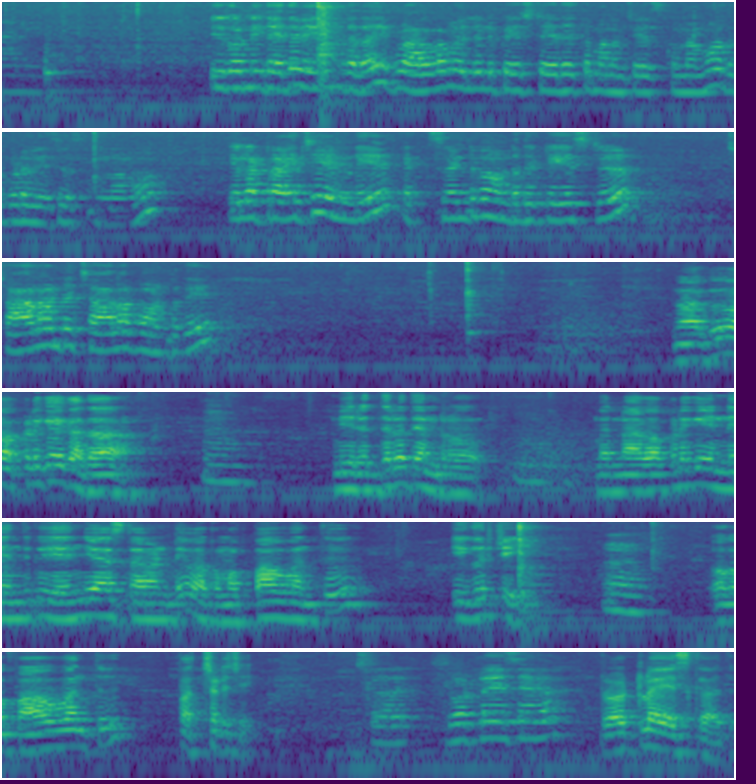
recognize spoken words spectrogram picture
అని. ఇదిగోండి ఇదైతే వేసింది కదా. ఇప్పుడు అల్లం వెల్లుల్లి పేస్ట్ ఏదైతే మనం చేసుకున్నామో అది కూడా వేసేసుకున్నాము. ఇలా ట్రై చేయండి. ఎక్సలెంట్గా ఉంటుంది టేస్ట్. చాలా అంటే చాలా బాగుంటుంది. నాకు ఒక్కడికే కదా. మీరిద్దరు తినరు. మరి నాకు ఒక్కడికి ఎందుకు ఏం చేస్తావంటే ఒక ముప్పావు వంతు ఇగురు చెయ్యి. ఒక పావు వంతు పచ్చడి చెయ్యి. సరే. రోట్లో వేసాగా రోట్లో వేసి కాదు.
